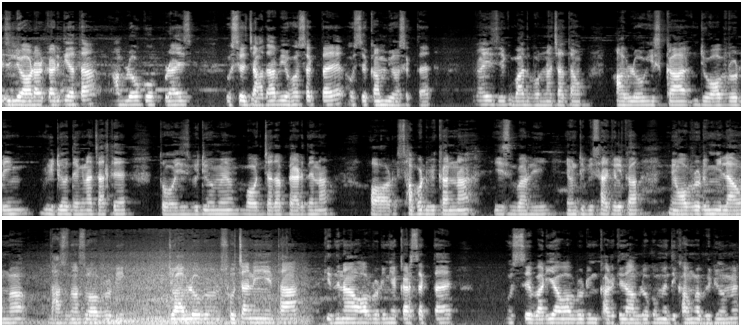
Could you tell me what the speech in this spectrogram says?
इसलिए ऑर्डर कर दिया था। आप लोगों को प्राइस उससे ज़्यादा भी हो सकता है, उससे कम भी हो सकता है। गाइस, एक बात बोलना चाहता हूँ, आप लोग इसका जो ऑफ़ रोडिंग वीडियो देखना चाहते हैं तो इस वीडियो में बहुत ज़्यादा प्यार देना। और सपोर्ट भी करना इस बार एम साइकिल का। मैं ऑफ़ रोडिंग भी लाऊँगा, धांसू धांसू ऑफ़ रोडिंग जो आप लोग सोचा नहीं था कितना ऑफ़ रोडिंग कर सकता है, उससे बढ़िया ऑफ़ रोडिंग करके आप लोगों को मैं दिखाऊँगा वीडियो में।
